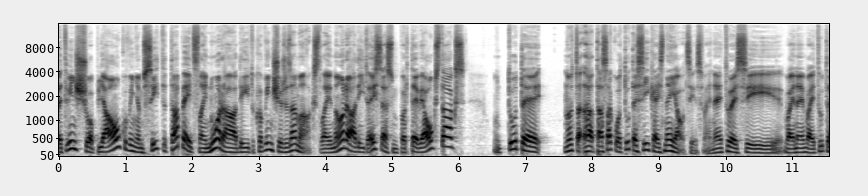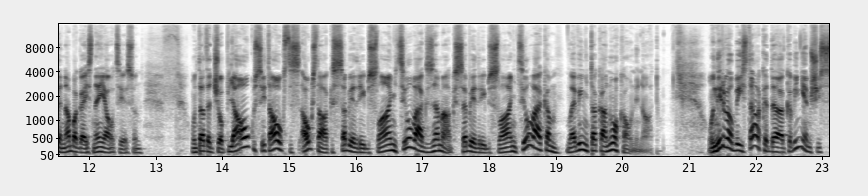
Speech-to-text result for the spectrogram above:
bet viņš šo pļauku viņam sita tāpēc, lai norādītu, ka viņš ir zemāks, lai norādītu, es esmu par tevi augstāks, un tu te, nu, tā, tā sakot, tu te sīkais nejaucies, vai ne? Tu esi, vai ne, vai tu te nabagais nejaucies. Un, un tātad šo pļauku sita augstas, augstākas sabiedrības slāņa cilvēks, zemākas sabiedrības slāņa cilvēkam, lai viņu tā kā nokauninātu. Un ir vēl bijis tā, ka, ka viņiem šis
